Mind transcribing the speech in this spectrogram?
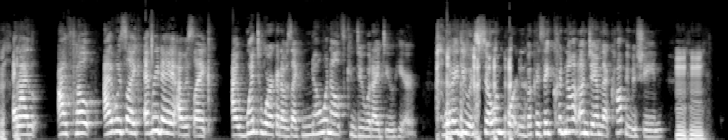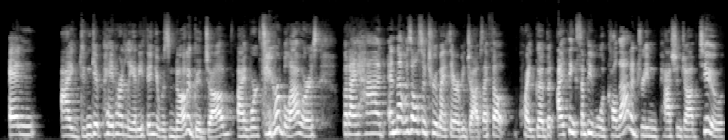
and I I felt I was like every day I was like I went to work and I was like no one else can do what I do here. What I do is so important because they could not unjam that copy machine. Mm-hmm. And I didn't get paid hardly anything. It was not a good job. I worked terrible hours, but I had, and that was also true of my therapy jobs. I felt quite good, but I think some people would call that a dream passion job too.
